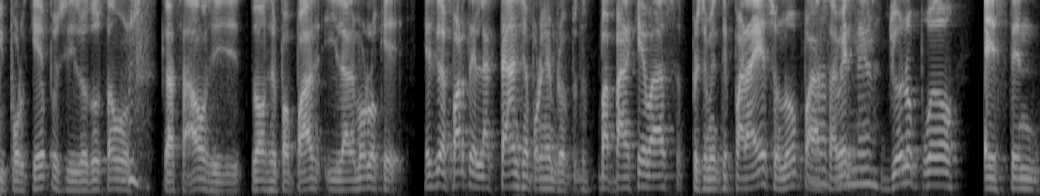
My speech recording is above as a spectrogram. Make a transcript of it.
¿y, por qué? Pues si los dos estamos casados y vamos a ser papás. Y a lo mejor lo que es que la parte de lactancia, por ejemplo, pues, ¿para qué vas? Precisamente para eso, ¿no? Para, Para saber, aprender. yo no puedo este,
